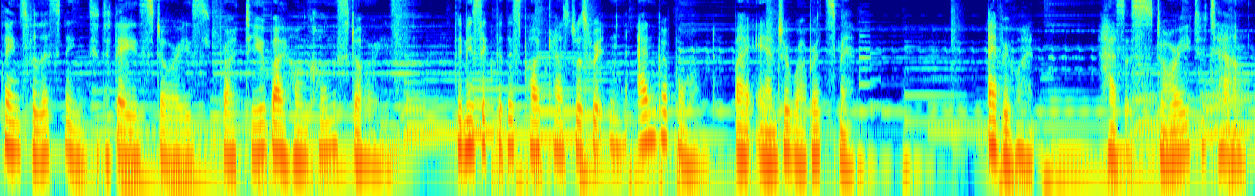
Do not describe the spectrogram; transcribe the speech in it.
Thanks for listening to today's stories brought to you by Hong Kong Stories. The music for this podcast was written and performed by Andrew Robert Smith. Everyone has a story to tell.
